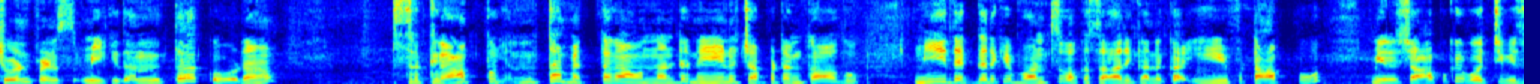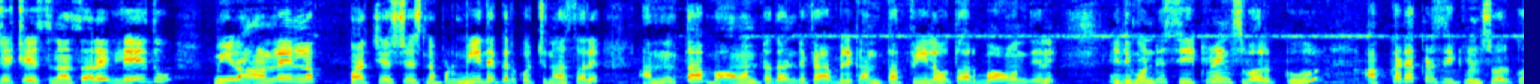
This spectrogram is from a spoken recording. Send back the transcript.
చూడండి ఫ్రెండ్స్ మీకు ఇదంతా కూడా అసలు క్లాత్ ఎంత మెత్తగా ఉందంటే నేను చెప్పటం కాదు. మీ దగ్గరికి వన్స్ ఒకసారి కనుక ఈ టాప్ మీరు షాపుకి వచ్చి విజిట్ చేసినా సరే లేదు మీరు ఆన్లైన్లో పర్చేస్ చేసినప్పుడు మీ దగ్గరకు వచ్చినా సరే అంతా బాగుంటుందండి ఫ్యాబ్రిక్ అంతా ఫీల్ అవుతారు బాగుంది అని. ఇదిగోండి సీక్వెన్స్ వరకు అక్కడక్కడ సీక్వెన్స్ వర్క్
